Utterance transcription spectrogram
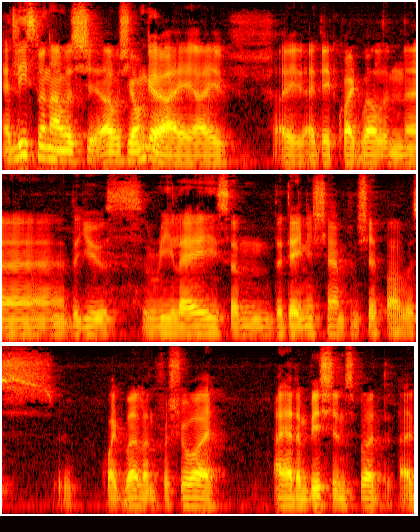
at least when I was I was younger, I I, I, I did quite well in the, the youth relays and the Danish championship. I was quite well, and for sure I I had ambitions, but I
